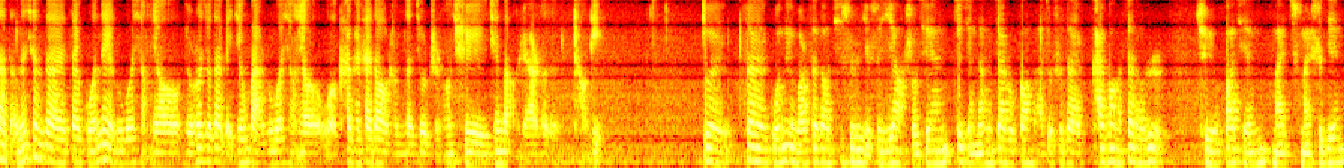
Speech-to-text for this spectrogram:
那咱们现在在国内，如果想要，比如说就在北京吧，如果想要我开开赛道什么的，就只能去京港这样的场地。对，在国内玩赛道其实也是一样。首先，最简单的加入方法就是在开放的赛道日去花钱买买时间。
